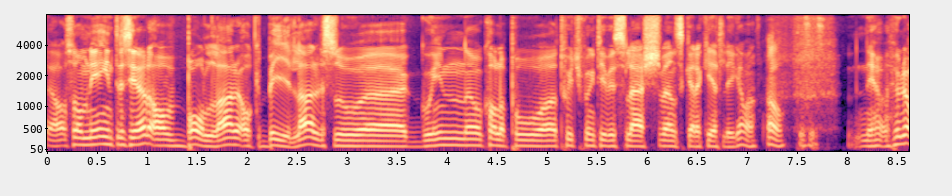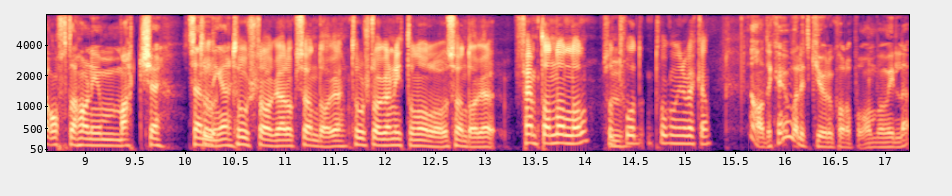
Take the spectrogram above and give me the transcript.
Ja, så om ni är intresserade av bollar och bilar så eh, gå in och kolla på twitch.tv slash svenska raketligan va? Ja, precis. Ni, hur ofta har ni matcher? Sändningar? To- torsdagar och söndagar. Torsdagar 19.00 och söndagar 15.00. Så Mm. två, två gånger i veckan. Ja det kan ju vara lite kul att kolla på om man vill det.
